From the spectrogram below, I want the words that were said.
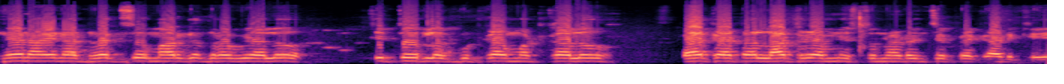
నేను ఆయన డ్రగ్స్ మార్గద్రవ్యాలు చిత్తూరులో గుట్కా మట్కాలు ప్యాకాట లాటరీ అమ్మిస్తున్నాడు అని చెప్పే కాడికి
